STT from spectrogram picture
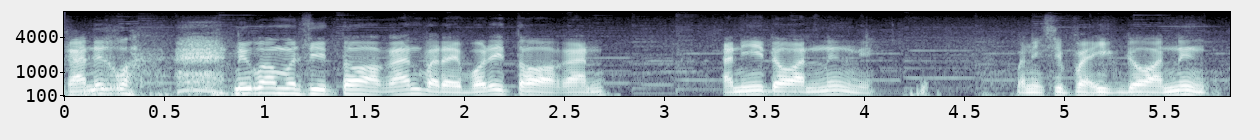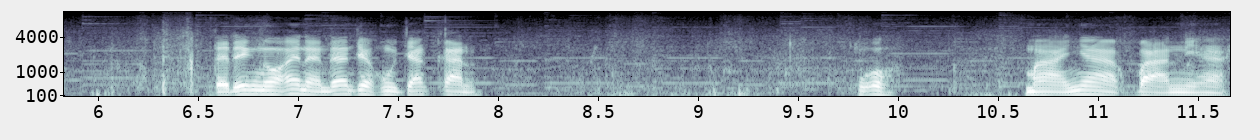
การนึกว่า นึกว่ามันสิต่อกันบ่ได้บ่ได้ต่อกัน อันนี้ดอนนึงนี่วันนี้สิไปอีกดอนนึงแต่เด็กน้อยน่ะน่าจะคงจักกันโอ้มายากปานนี่ฮะ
